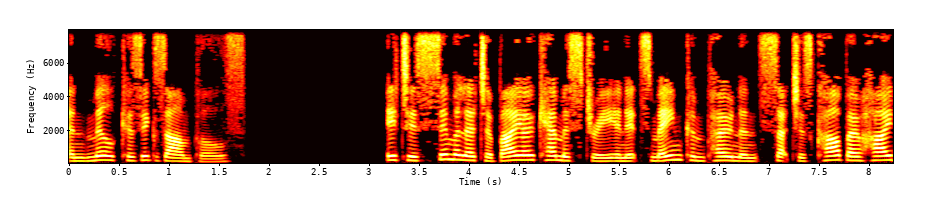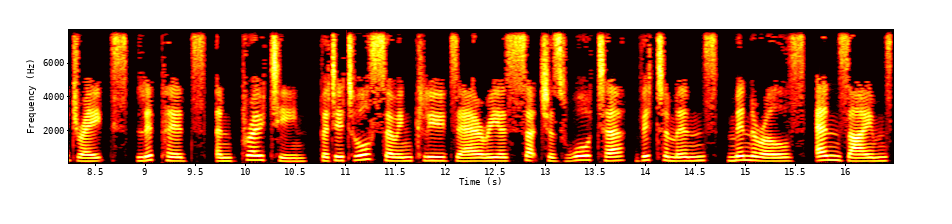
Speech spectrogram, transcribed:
and milk as examples. It is similar to biochemistry in its main components such as carbohydrates, lipids, and protein, but it also includes areas such as water, vitamins, minerals, enzymes,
